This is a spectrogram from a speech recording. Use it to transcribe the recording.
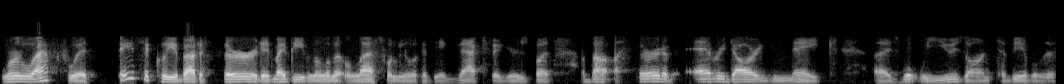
we're left with basically about a third, it might be even a little bit less when you look at the exact figures, but about a third of every dollar you make uh, is what we use on to be able to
